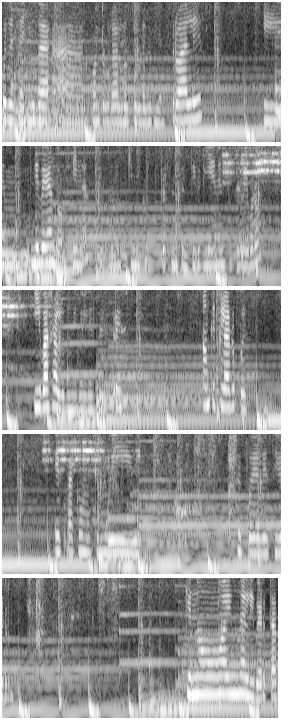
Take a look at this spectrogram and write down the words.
pues les ayuda a controlar los dolores menstruales, eh, libera endorfinas, que son los químicos que te hacen sentir bien en tu cerebro, y baja los niveles de estrés. Aunque claro, pues está como que muy, se puede decir, que no hay una libertad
